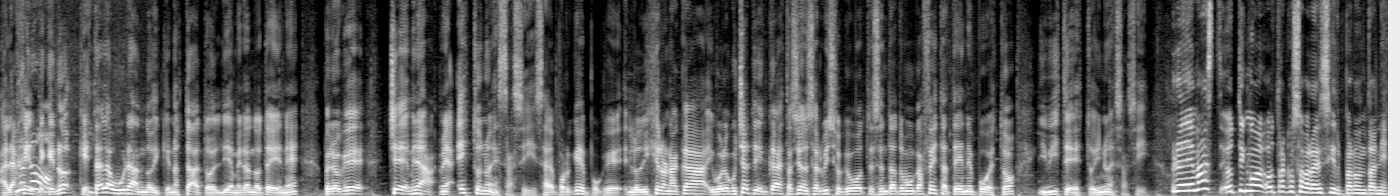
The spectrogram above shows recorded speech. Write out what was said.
a la No, gente no. que no que está laburando y que no está todo el día mirando TN, pero que, che, mira, mira, esto no es así, ¿sabes por qué? Porque lo dijeron acá y vos lo escuchaste y en cada estación de servicio que vos te sentás a tomar un café está TN puesto y viste esto y no es así. Pero además, tengo otra cosa para decir, perdón, Tania.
